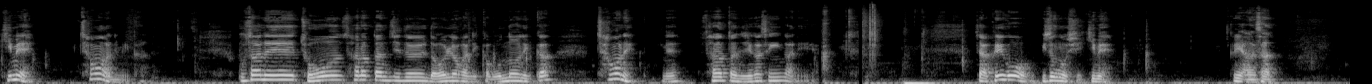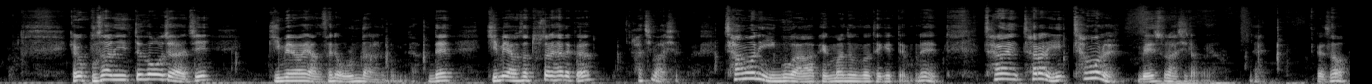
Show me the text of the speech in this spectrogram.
김해, 창원 아닙니까? 부산에 좋은 산업단지들 넣으려고 하니까 못 넣으니까 창원에 네, 산업단지가 생긴 거 아니에요. 자, 그리고 위성도시, 김해, 그리고 양산. 결국 부산이 뜨거워져야지 김해와 양산이 오른다는 겁니다. 근데 김해, 양산 투자를 해야 될까요? 하지 마실 거예요. 창원이 인구가 100만 정도 되기 때문에 차라리, 차라리 창원을 매수를 하시라고요. 네. 그래서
